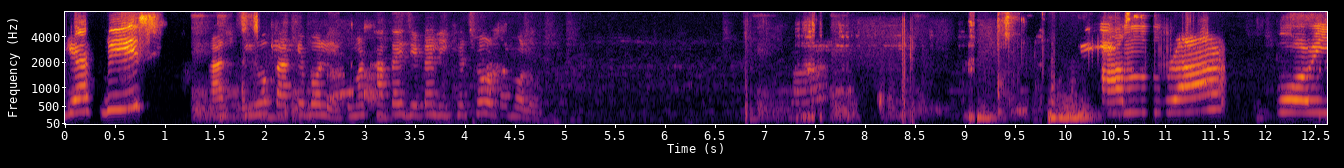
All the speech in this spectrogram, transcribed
Yes miss. বাসগৃহ কাকে বলে? তোমার খাতায় যেটা লিখেছো ওটা বলো। আমরা পরি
